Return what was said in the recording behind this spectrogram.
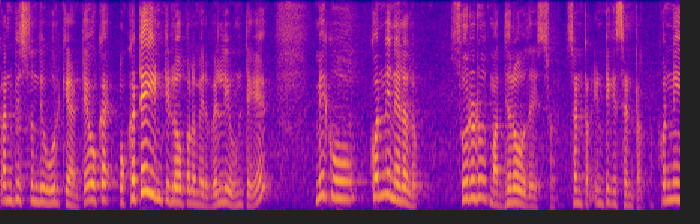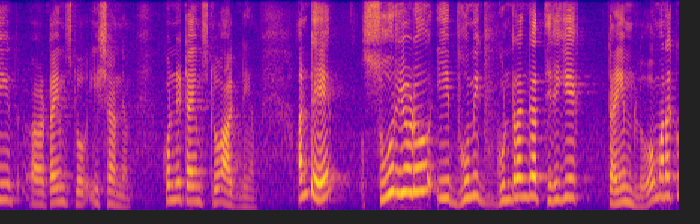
కనిపిస్తుంది ఊరికే అంటే ఒక ఒకటే ఇంటి లోపల మీరు వెళ్ళి ఉంటే మీకు కొన్ని నెలలు సూర్యుడు మధ్యలో ఉదయిస్తాడు సెంటర్ ఇంటికి సెంటర్. కొన్ని టైమ్స్లో ఈశాన్యం కొన్ని టైమ్స్లో ఆగ్నేయం. అంటే సూర్యుడు ఈ భూమి గుండ్రంగా తిరిగే టైంలో మనకు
